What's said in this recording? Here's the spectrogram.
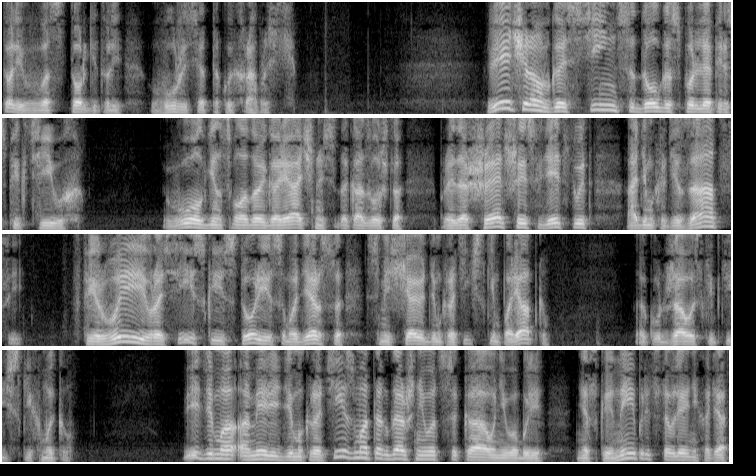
то ли в восторге, то ли в ужасе от такой храбрости. Вечером в гостинице долго спорили о перспективах. Волгин с молодой горячностью доказывал, что произошедшее свидетельствует о демократизации. Впервые в российской истории самодержца смещают демократическим порядком. А Куджава скептически хмыкал. Видимо, о мере демократизма тогдашнего ЦК у него были несколько иные представления, хотя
